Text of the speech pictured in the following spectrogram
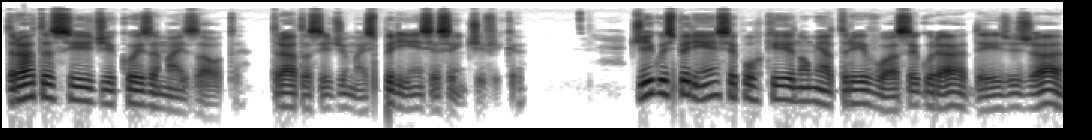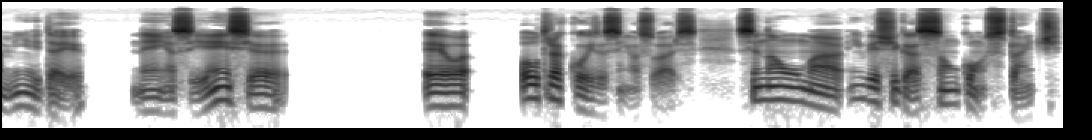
Trata-se de coisa mais alta. Trata-se de uma experiência científica. Digo experiência porque não me atrevo a assegurar desde já a minha ideia. Nem a ciência é outra coisa, Sr. Soares, senão uma investigação constante.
